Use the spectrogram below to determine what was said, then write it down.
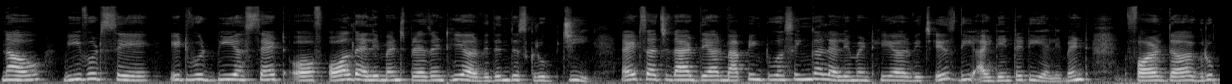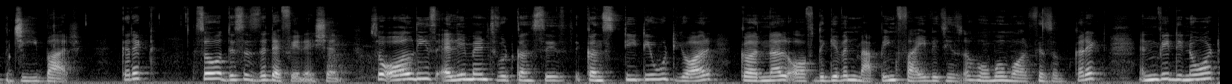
Now we would say it would be a set of all the elements present here within this group G, right? Such that they are mapping to a single element here, which is the identity element for the group G bar, correct? So this is the definition. So all these elements would constitute your kernel of the given mapping phi which is a homomorphism correct? And we denote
